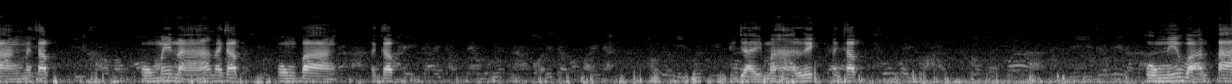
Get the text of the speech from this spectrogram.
างๆนะครับ องค์ไม่หนานะครับ องค์บางนะครับ ใหญ่มหาเล็กนะครับ องค์นี้หวานตา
